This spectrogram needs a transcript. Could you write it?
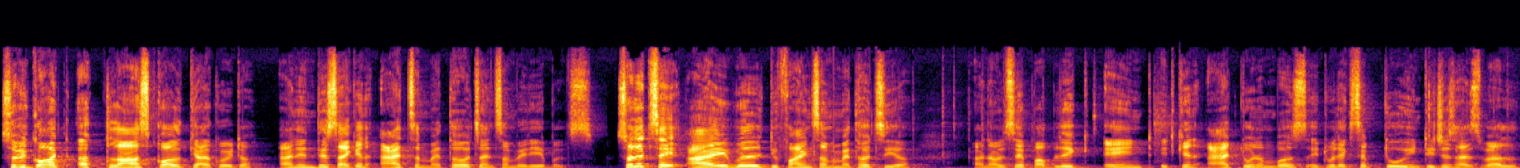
So we got a class called calculator and in this I can add some methods and some variables. So let's say I will define some methods here and I will say public int, it can add two numbers. It will accept two integers as well.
